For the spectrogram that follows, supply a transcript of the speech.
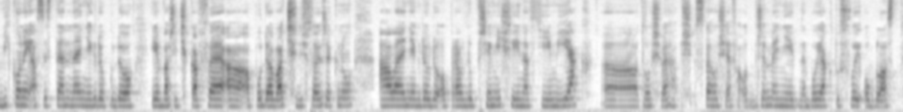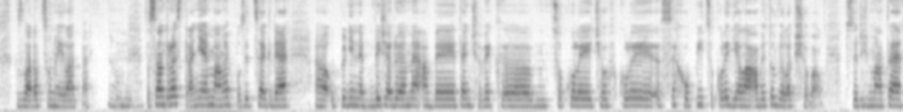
výkonný asistent ne někdo, kdo je vařič kafe a, a podavač, když to tak řeknu, ale někdo, kdo opravdu přemýšlí nad tím, jak uh, toho švého, svého šéfa odbřemenit nebo jak tu svoji oblast zvládat co nejlépe. No. Mm-hmm. Zase na druhé straně máme pozice, kde uh, úplně nevyžadujeme, aby ten člověk uh, cokoliv, čehokoliv se chopí, cokoliv dělá, aby to vylepšoval. Prostě když máte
